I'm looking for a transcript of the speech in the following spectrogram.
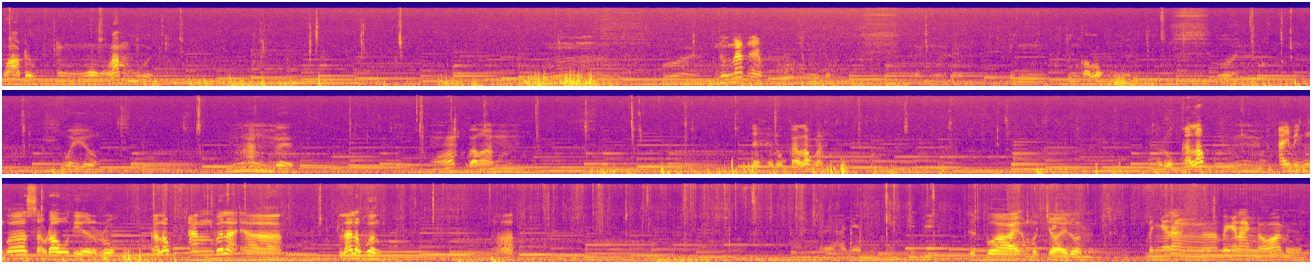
wow được. Ngon lắm mọi người. Ừ. nước nát em. Trứng cá lóc mọi người. Ui dồi. Ừm. ăn ghê. Vâng ạ. Đây ruột cá lóc này cá lóc. Ừm. anh mình không có sầu đâu thì ruột cá lóc ăn với lại à, lá lộc vừng. Đó. Đây, anh em mình tuyệt vời ông mặt trời luôn. Bánh răng bánh răng nó mọi người.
